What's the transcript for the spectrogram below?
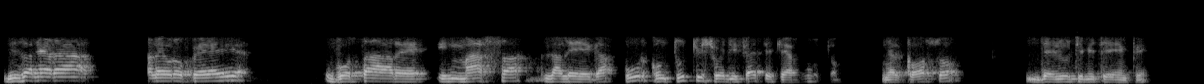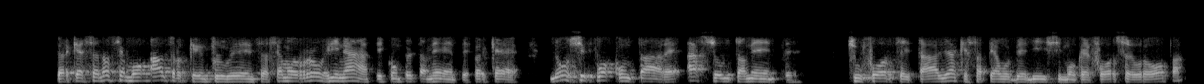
bisognerà alle europee votare in massa la Lega, pur con tutti i suoi difetti che ha avuto nel corso degli ultimi tempi perché se no siamo altro che influenza, siamo rovinati completamente, perché non si può contare assolutamente su Forza Italia, che sappiamo benissimo che è Forza Europa,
